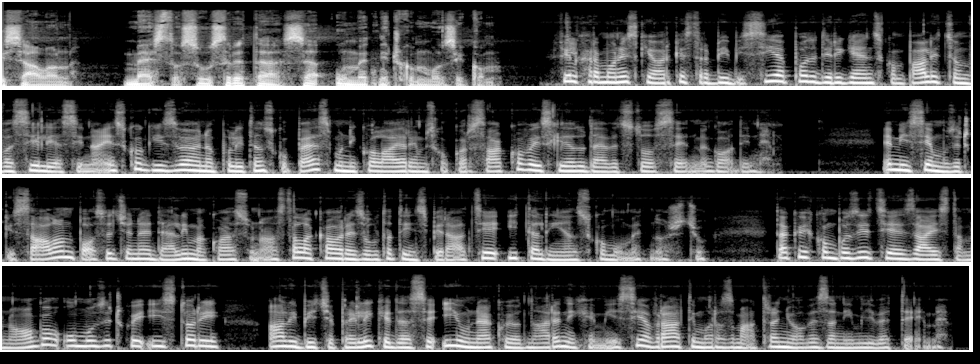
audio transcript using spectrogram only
Muzički salon. Mesto susreta sa umetničkom muzikom. Filharmonijski orkestar BBC-a pod dirigentskom palicom Vasilija Sinajskog izveo je napolitansku pesmu Nikolaja Rimskog-Korsakova iz 1907. godine. Emisija Muzički salon posvećena je delima koja su nastala kao rezultat inspiracije italijanskom umetnošću. Takvih kompozicija je zaista mnogo u muzičkoj istoriji, ali bit će prilike da se i u nekoj od narednih emisija vratimo razmatranju ove zanimljive teme.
